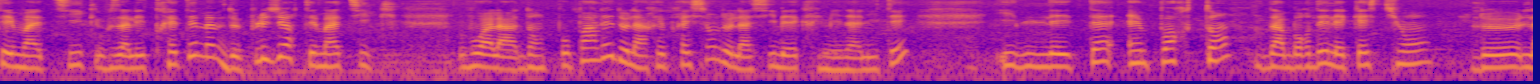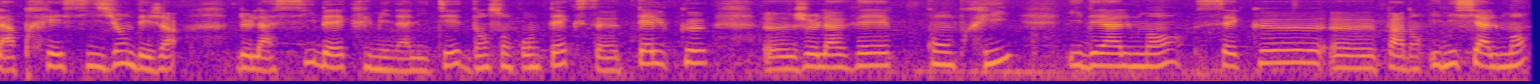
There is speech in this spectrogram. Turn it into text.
thématique, vous allez traiter même de plusieurs thématiques. Voilà, donc pour parler de la répression de la cybercriminalité, il était important d'aborder les questions de la précision déjà de la cybercriminalité dans son contexte tel que euh, je l'avais compris. Idéalement, c'est que, euh, pardon, initialement,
